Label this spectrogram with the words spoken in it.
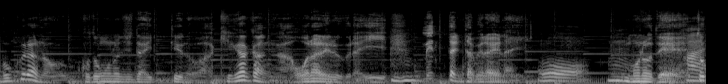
僕らの子供の時代っていうのは飢餓感が煽られるぐらいめったに食べられないもので、はい。と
